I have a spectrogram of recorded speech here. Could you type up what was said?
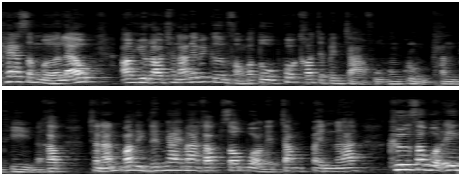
แค่เสมอแล้วเอาฮิราชนะได้ไม่เกิน 2 ประตู พวกเขาจะเป็นจ่าฝูงของกลุ่มทันทีนะครับ ฉะนั้นมาดริดเล่นง่ายมากครับซาบวกเนี่ยจำเป็นนะฮะคือซาบวกเอง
